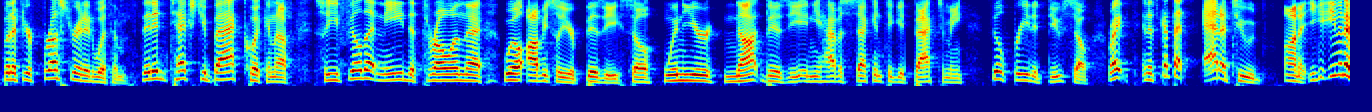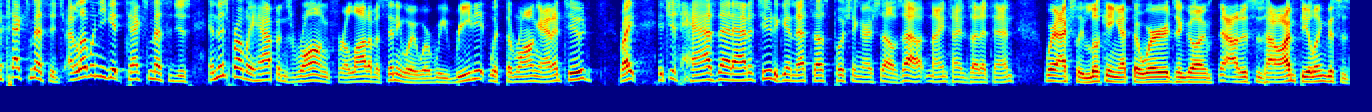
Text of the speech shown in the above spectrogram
But if you're frustrated with them, they didn't text you back quick enough, so you feel that need to throw in that, well, obviously you're busy. So when you're not busy and you have a second to get back to me, feel free to do so, right? And it's got that attitude on it. You get even a text message. I love when you get text messages, and this probably happens wrong for a lot of us anyway, where we read it with the wrong attitude, right? It just has that attitude. Again, that's us pushing ourselves out nine times out of 10. We're actually looking at the words and going, ah, this is how I'm feeling. This is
